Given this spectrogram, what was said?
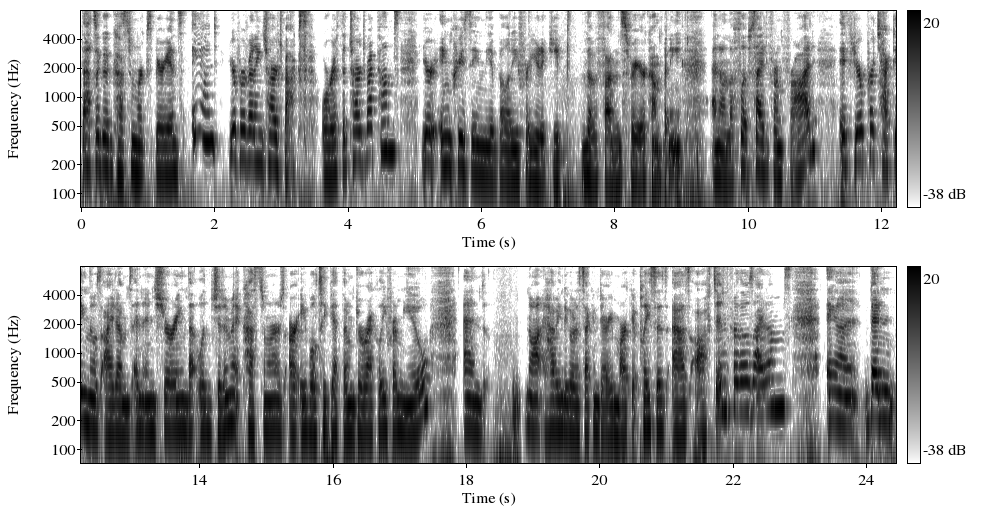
that's a good customer experience. And you're preventing chargebacks. Or if the chargeback comes, you're increasing the ability for you to keep the funds for your company. And on the flip side, from fraud, if you're protecting those items and ensuring that legitimate customers are able to get them directly from you and not having to go to secondary marketplaces as often for those items, and then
